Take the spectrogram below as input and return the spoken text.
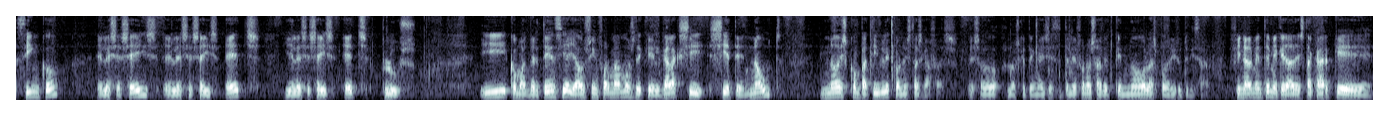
5, el S6, el S6 Edge y el S6 Edge Plus. Y como advertencia ya os informamos de que el Galaxy 7 Note no es compatible con estas gafas. Eso los que tengáis este teléfono sabed que no las podréis utilizar. Finalmente me queda destacar que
